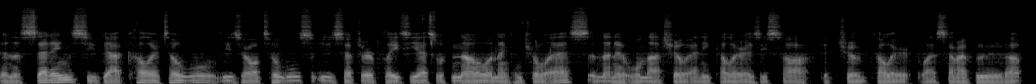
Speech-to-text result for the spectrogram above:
in the settings, you've got color toggle. These are all toggles. You just have to replace yes with no and then control S and then it will not show any color. As you saw, it showed color last time I booted it up.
